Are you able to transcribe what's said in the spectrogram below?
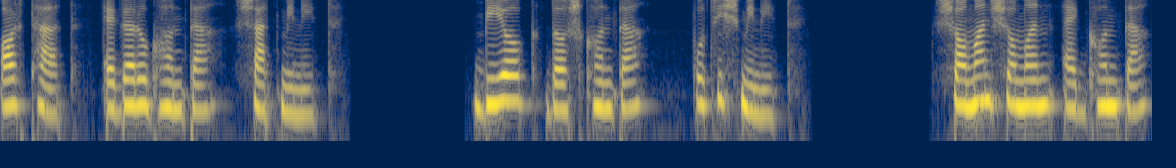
অর্থাৎ এগারো ঘণ্টা সাত মিনিট। বিয়োগ দশ ঘণ্টা পঁচিশ মিনিট। সমান সমান এক ঘণ্টা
